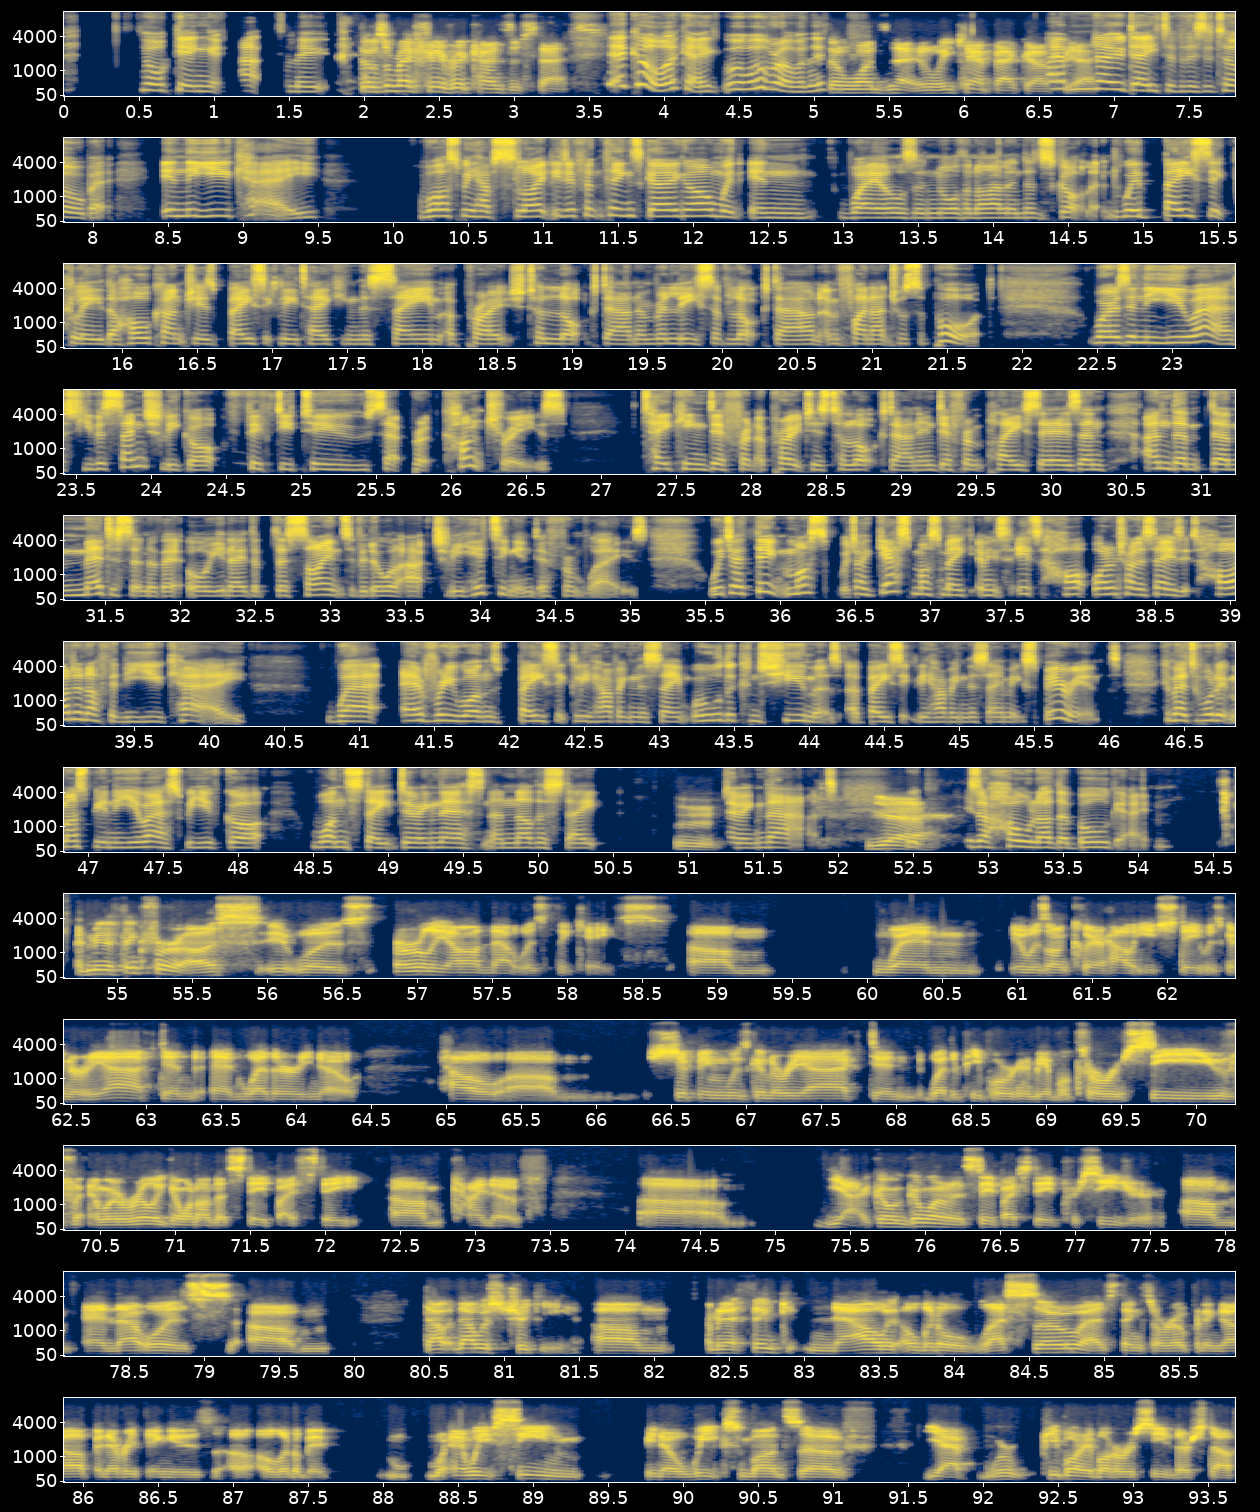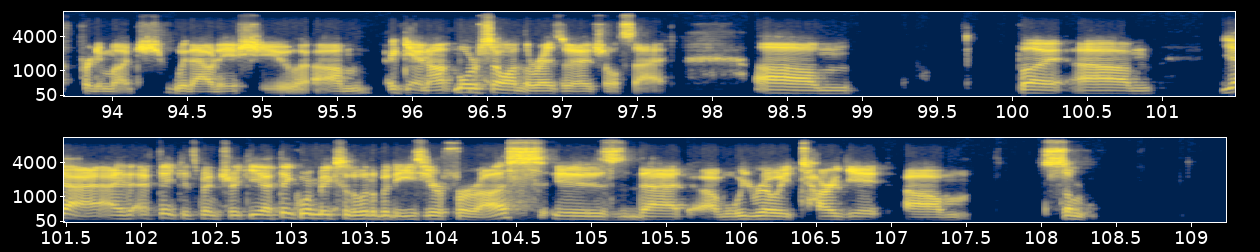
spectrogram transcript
talking absolute. Those are my favorite kinds of stats. Yeah, cool. Okay, we'll, we'll roll with it. The ones that we can't back up. I have yeah. no data for this at all, but in the UK, whilst we have slightly different things going on within Wales and Northern Ireland and Scotland, we're basically the whole country is basically taking the same approach to lockdown and release of lockdown and financial support. Whereas in the US, you've essentially got 52 separate countries taking different approaches to lockdown in different places and and the, the medicine of it or you know the, the science of it all actually hitting in different ways which i think must which i guess must make i mean it's, it's hard what i'm trying to say is it's hard enough in the uk where everyone's basically having the same all the consumers are basically having the same experience compared to what it must be in the us where you've got one state doing this and another state mm. doing that yeah is a whole other ball game I mean, I think for us, it was early on that was the case. Um, when it was unclear how each state was going to react and and whether you know how um, shipping was going to react and whether people were going to be able to receive, and we were really going on a state by state um, kind of. Um, yeah, going going on a state by state procedure, um, and that was um, that that was tricky. Um, I mean, I think now a little less so as things are opening up and everything is a, a little bit and we've seen you know weeks, months of yeah, we're people are able to receive their stuff pretty much without issue. Um, again, more so on the residential side. Um, but um, yeah, I, I, think it's been tricky. I think what makes it a little bit easier for us is that um, we really target um, some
